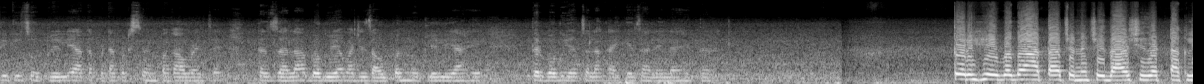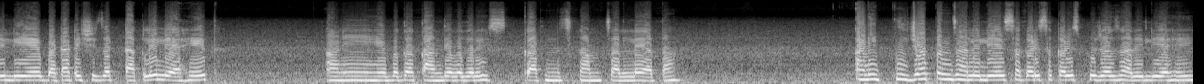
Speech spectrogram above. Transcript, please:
दिदी झोपलेली आहे. आता पटापट स्वयंपाक आवडायचा आहे तर झाला बघूया माझी जाऊ पण उठलेली आहे. तर बघूया चला काय काय झालेलं आहे तर. तर हे बघा आता चण्याची डाळ शिजत टाकलेली आहे. बटाटे शिजत टाकलेले आहेत. आणि हे बघा कांदे वगैरे कापण्याचं काम चाललंय आता. आणि पूजा पण झालेली आहे. सकाळी सकाळीच पूजा झालेली आहे.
